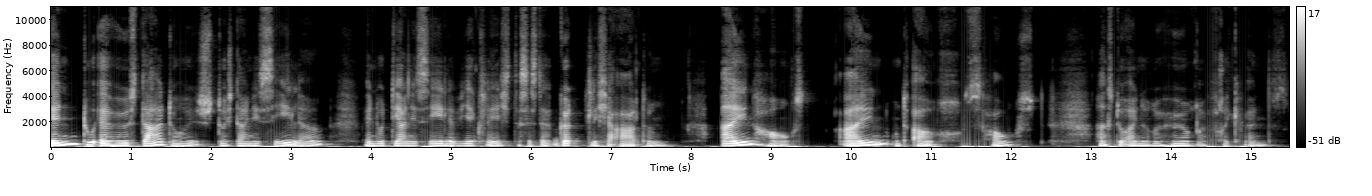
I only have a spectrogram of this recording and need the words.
Denn du erhöhst dadurch, durch deine Seele, wenn du deine Seele wirklich, das ist der göttliche Atem, einhauchst, ein- und aushauchst, hast du eine höhere Frequenz.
